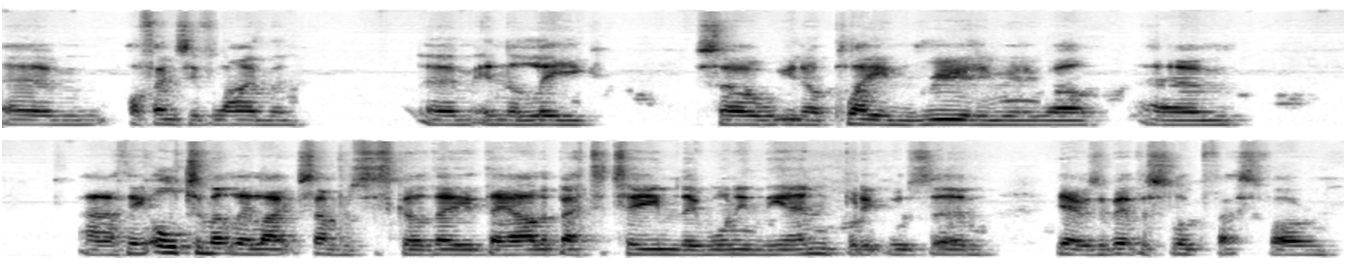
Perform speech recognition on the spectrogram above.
um, offensive lineman um, in the league. So you know, playing really, really well. Um, and I think ultimately, like San Francisco, they they are the better team. They won in the end, but it was um, yeah, it was a bit of a slugfest for them.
